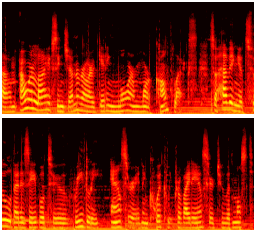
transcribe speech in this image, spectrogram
Um, our lives in general are getting more and more complex. So having a tool that is able to readily answer it and quickly provide answer to the most,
